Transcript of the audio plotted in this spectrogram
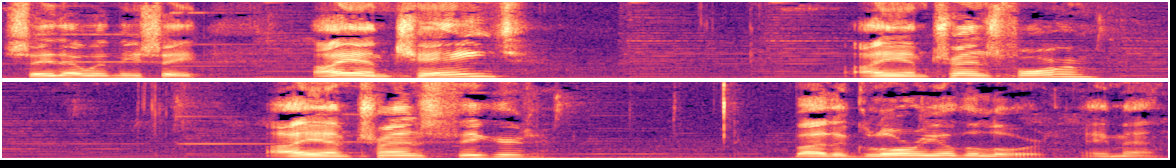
Say that with me. Say, I am changed. I am transformed. I am transfigured by the glory of the Lord. Amen.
